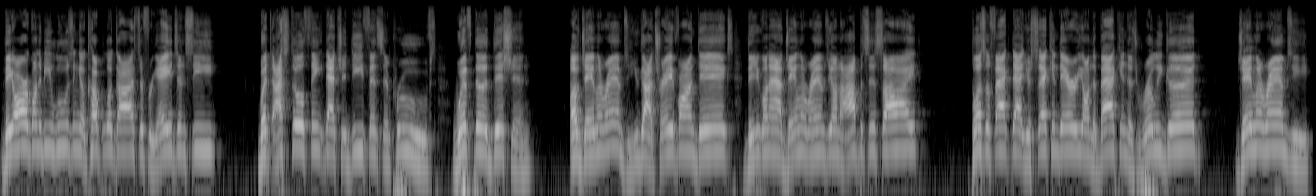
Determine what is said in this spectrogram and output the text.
they are going to be losing a couple of guys to free agency, but I still think that your defense improves with the addition of Jalen Ramsey. You got Trevon Diggs, then you're going to have Jalen Ramsey on the opposite side. plus the fact that your secondary on the back end is really good, Jalen Ramsey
